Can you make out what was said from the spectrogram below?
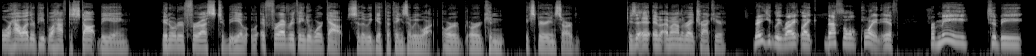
or how other people have to stop being in order for us to be able for everything to work out so that we get the things that we want or or can experience our is it am I on the right track here? Basically, right? Like that's the whole point. If for me to be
